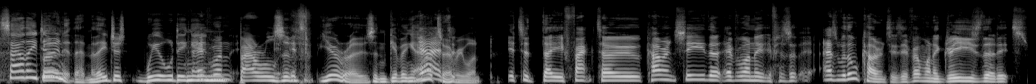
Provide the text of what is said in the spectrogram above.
So how are they doing But- it then? Are they just wielding Everyone- in barrels of euros and giving it Yeah, out to a- everyone? it's a de facto currency that everyone, a, as with all currencies, if everyone agrees that it's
